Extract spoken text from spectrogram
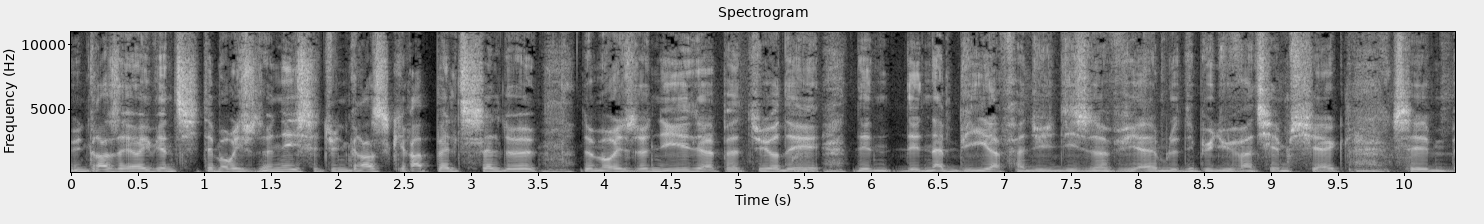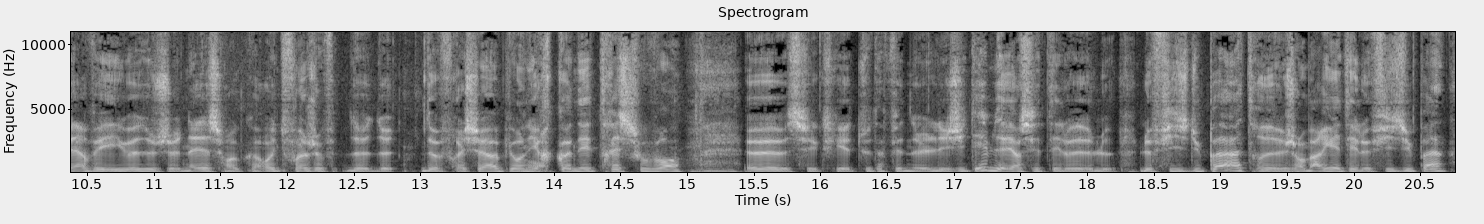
une grâce. D'ailleurs, il vient de citer Maurice Denis. C'est une grâce qui rappelle celle de, de Maurice Denis, de la peinture des, des, des nabis, la fin du 19e, le début du 20e siècle. C'est merveilleux de jeunesse, encore une fois, de, de, de fraîcheur. Puis on y reconnaît très souvent, euh, c'est ce qui est tout à fait légitime. D'ailleurs, c'était le le, le, le fils du peintre. Jean-Marie était le fils du peintre.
